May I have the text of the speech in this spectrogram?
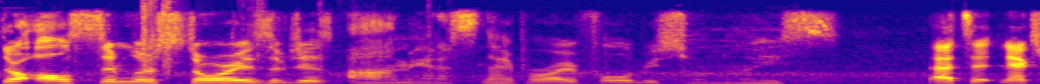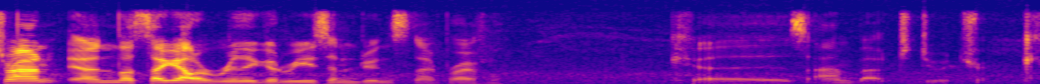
They're all similar stories of just, oh man, a sniper rifle would be so nice. That's it. Next round, unless I got a really good reason, I'm doing the sniper rifle. Cause I'm about to do a trick.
